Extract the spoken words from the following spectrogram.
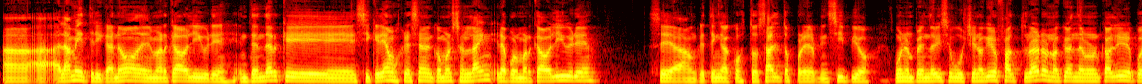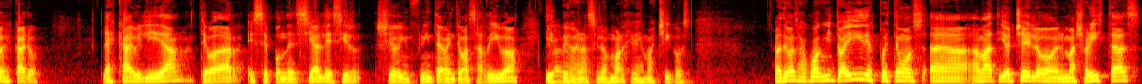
a- a la métrica ¿no? del mercado libre. Entender que si queríamos crecer en el comercio online era por mercado libre, sea aunque tenga costos altos por ahí al principio. Un emprendedor dice, "Buche, no quiero facturar o no quiero vender en mercado libre, pues es caro. La escalabilidad te va a dar ese potencial de decir, llego infinitamente más arriba y después ganas en los márgenes más chicos. Ahora tenemos a Joaquito ahí, después tenemos a, a Mati Ochelo en mayoristas,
